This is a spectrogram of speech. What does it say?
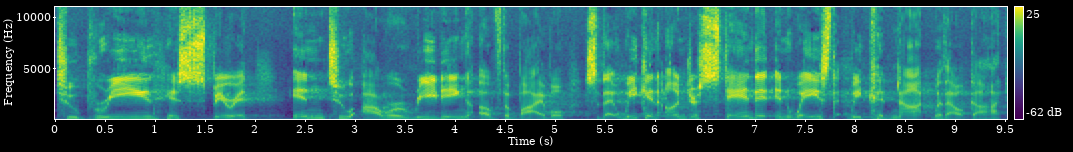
to breathe His Spirit into our reading of the Bible so that we can understand it in ways that we could not without God.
